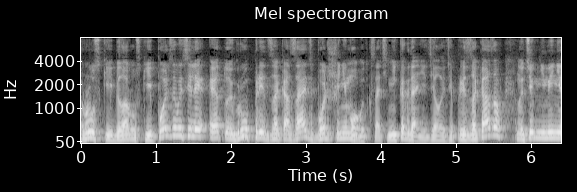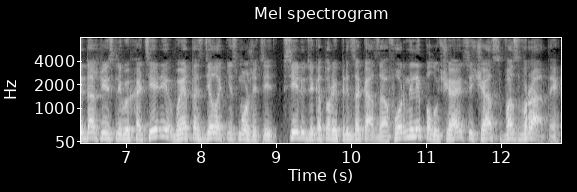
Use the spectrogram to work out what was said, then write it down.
русские и белорусские пользователи эту игру предзаказать больше не могут. Кстати, никогда не делайте предзаказов, но тем не менее, даже если вы хотели, вы это сделать не сможете. Все люди, которые предзаказы оформили, получают сейчас возвраты.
